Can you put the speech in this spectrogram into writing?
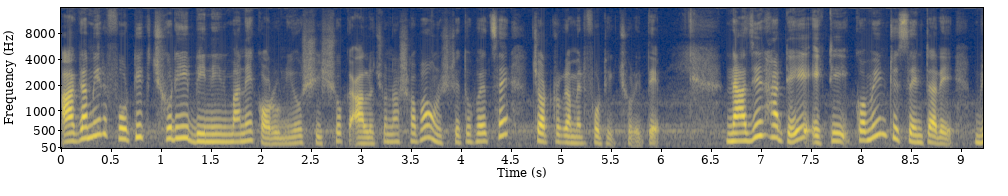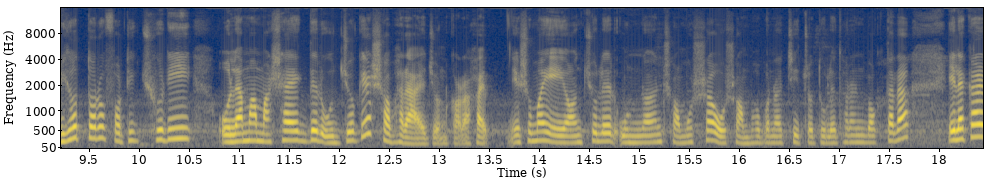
আগামীর ফটিকছড়ি বিনির্মাণে করণীয় শীর্ষক আলোচনা সভা অনুষ্ঠিত হয়েছে চট্টগ্রামের ফটিকছড়িতে নাজিরহাটে একটি কমিউনিটি সেন্টারে বৃহত্তর ফটিকছড়ি ওলামা মাসায়েকদের উদ্যোগে সভার আয়োজন করা হয়। এ সময় এই অঞ্চলের উন্নয়ন সমস্যা ও সম্ভাবনার চিত্র তুলে ধরেন বক্তারা। এলাকার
